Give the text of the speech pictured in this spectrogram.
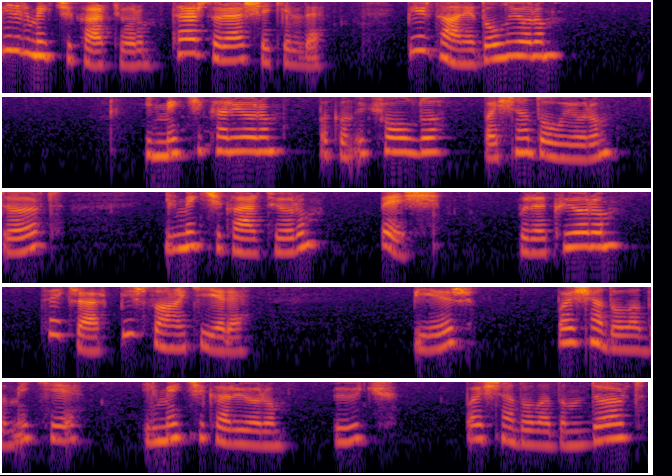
Bir ilmek çıkartıyorum. Ters örer şekilde. Bir tane doluyorum. ilmek çıkarıyorum. Bakın 3 oldu. Başına doluyorum. 4 ilmek çıkartıyorum. 5 bırakıyorum. Tekrar bir sonraki yere 1 başına doladım 2 ilmek çıkarıyorum. 3 başına doladım 4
